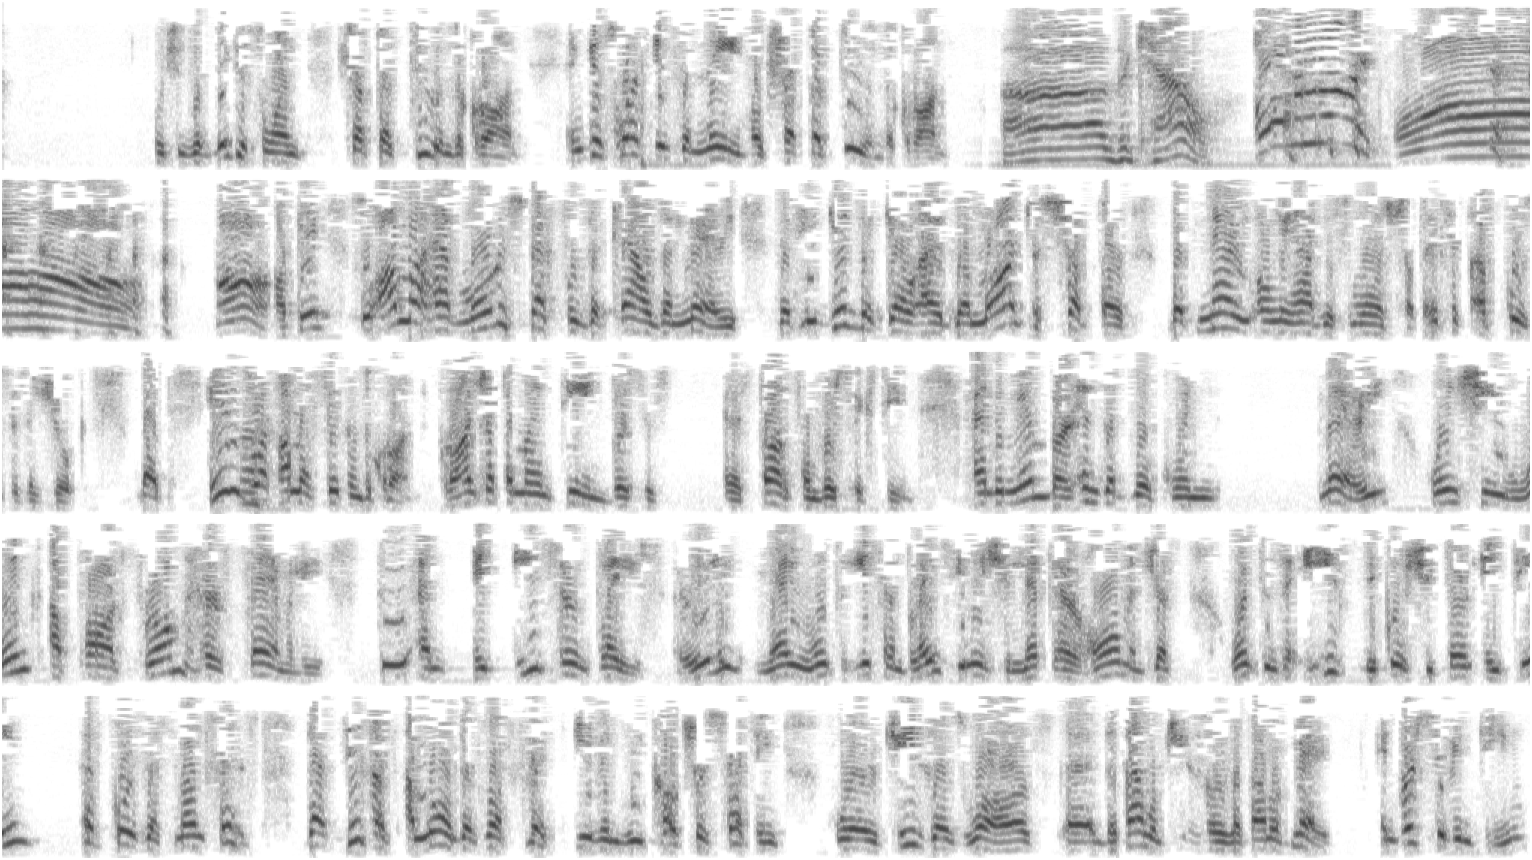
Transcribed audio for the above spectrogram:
which is the biggest one, chapter 2 in the Quran. And guess what is the name of chapter 2 in the Quran? Ah, uh, the cow. All right. Oh. oh, okay. So Allah have more respect for the cow than Mary, that He gives the cow uh, the largest chapter, but Mary only had the smallest scepter. It's, of course, it's a joke. But here's what Allah said in the Quran. Quran chapter 19, verses uh, start from verse 16. And remember in the book when Mary, when she went apart from her family to an, an eastern place. Really? Mary went to eastern place? You mean she left her home and just went to the east because she turned 18? Of course, that's nonsense. That this alone does not fit even the cultural setting where Jesus was, uh, the time of Jesus was the time of Mary. In verse 17,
